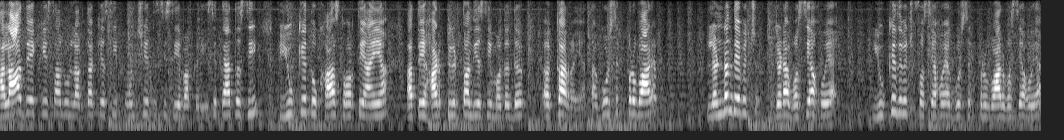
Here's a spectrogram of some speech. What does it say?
ਹਾਲਾਤ ਦੇਖ ਕੇ ਸਾਨੂੰ ਲੱਗਦਾ ਕਿ ਅਸੀਂ ਪਹੁੰਚੀਏ ਤੇ ਅਸੀਂ ਸੇਵਾ ਕਰੀਏ ਇਸੇ ਤਹਿਤ ਅਸੀਂ ਯੂਕੇ ਤੋਂ ਖਾਸ ਤੌਰ ਤੇ ਆਏ ਹਾਂ ਅਤੇ ਹੜ੍ਹ ਪੀੜਤਾਂ ਦੀ ਅਸੀਂ ਮਦਦ ਕਰ ਰਹੇ ਹਾਂ। ਤਾਂ ਗੁਰਸਿੱਖ ਪਰਿਵਾਰ ਲੰਡਨ ਦੇ ਵਿੱਚ ਜਿਹੜਾ ਵਸਿਆ ਹੋਇਆ ਯੂਕੇ ਦੇ ਵਿੱਚ ਫਸਿਆ ਹੋਇਆ, ਗੁਰਸਿੱਖ ਪਰਿਵਾਰ ਵਸਿਆ ਹੋਇਆ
